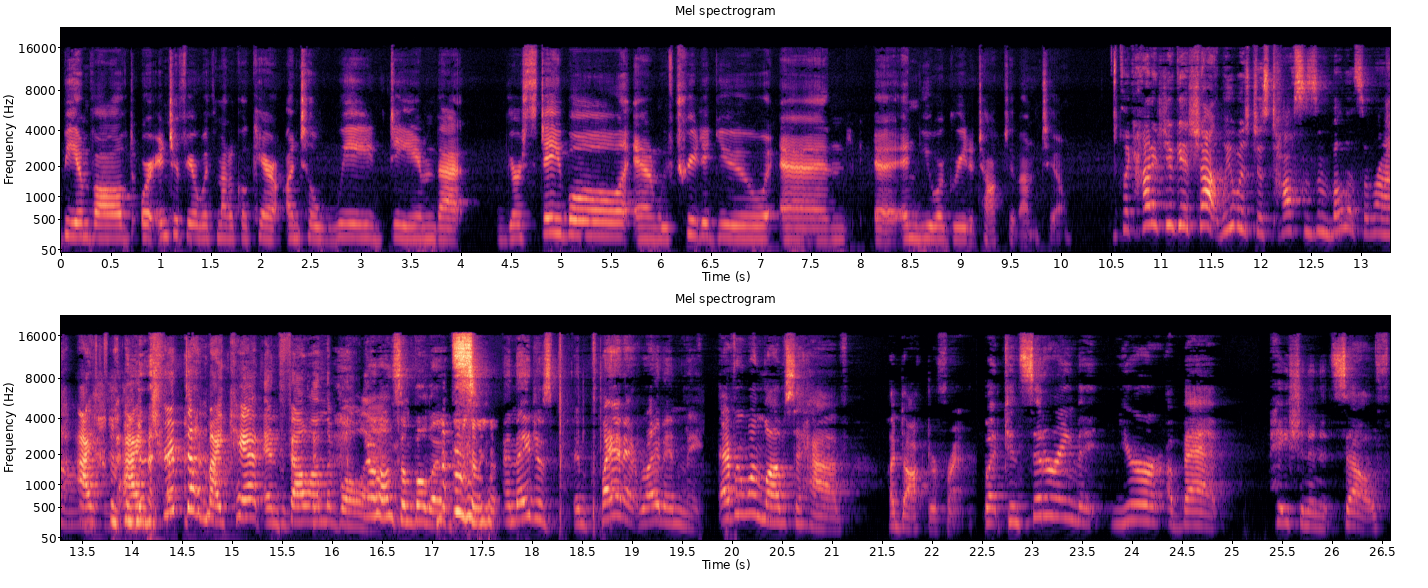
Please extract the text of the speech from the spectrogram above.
be involved or interfere with medical care until we deem that you're stable and we've treated you and uh, and you agree to talk to them too. It's like, how did you get shot? We was just tossing some bullets around. I I tripped on my cat and fell on the bullet. fell on some bullets, and they just implant it right in me. Everyone loves to have a doctor friend, but considering that you're a bad patient in itself,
